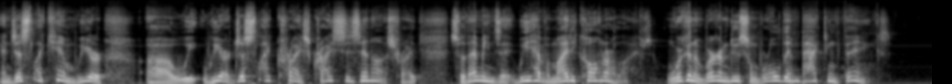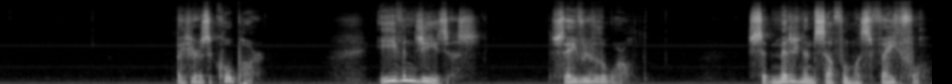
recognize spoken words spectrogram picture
and just like him, we are uh, we we are just like Christ. Christ is in us, right? So that means that we have a mighty call in our lives. We're gonna we're gonna do some world impacting things. But here's the cool part. Even Jesus, Savior of the world, submitted himself and was faithful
